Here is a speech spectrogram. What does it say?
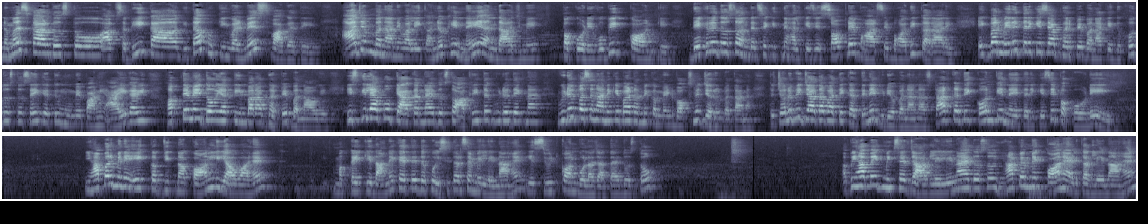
नमस्कार दोस्तों, आप सभी का गीता कुकिंग वर्ल्ड में स्वागत है। आज हम बनाने वाले एक अनोखे नए अंदाज में पकोड़े, वो भी कॉर्न के। देख रहे हो दोस्तों, अंदर से कितने हल्के से सॉफ्ट है, बाहर से बहुत ही करारे एक बार मेरे तरीके से आप घर पे बना के देखो दोस्तों, सही कहती हूँ, मुँह में पानी आएगा भी हफ़्ते में दो या तीन बार आप घर पे बनाओगे। इसके लिए आपको क्या करना है दोस्तों, आखिरी तक वीडियो देखना है। वीडियो पसंद आने के बाद हमें कमेंट बॉक्स में ज़रूर बताना। तो चलो भी ज़्यादा बातें करते नहीं, वीडियो बनाना स्टार्ट कर दे कौन के नए तरीके से पकौड़े। यहाँ पर मैंने एक कप जितना कॉर्न लिया हुआ है मक्कई के दाने कहते हैं। देखो, इसी तरह से हमें लेना है। ये स्वीट कॉर्न बोला जाता है दोस्तों। अब यहाँ पे एक मिक्सर जार ले लेना है दोस्तों। यहाँ पे हमें कॉर्न ऐड कर लेना है।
